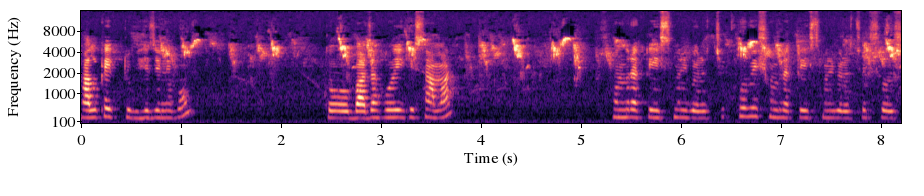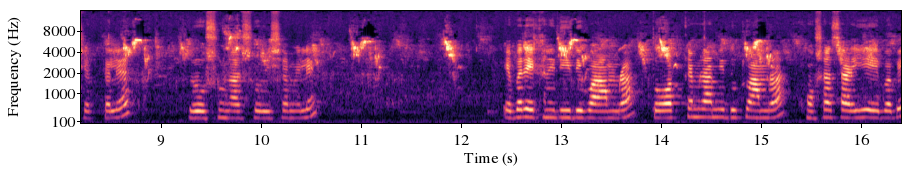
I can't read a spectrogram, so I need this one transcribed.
হালকা একটু ভেজে নেব। তো বাজা হয়ে গেছে আমার। সুন্দর একটা স্মেল বেরোচ্ছে, খুবই সুন্দর একটা স্মেল বেরোচ্ছে সরিষার তেলের রসুন আর সরিষা মিলে। এবারে এখানে দিয়ে দেবো আমরা। তো অফ ক্যামেরা আমি দুটো আমরা খোসা ছাড়িয়ে এভাবে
